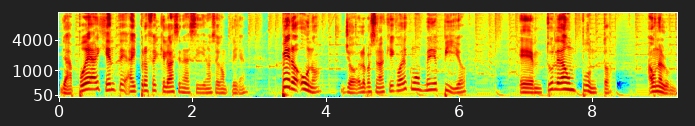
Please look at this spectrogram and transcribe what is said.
Ya, pues hay gente, hay profes que lo hacen así, no se complican. Pero uno, yo, en lo personal, que igual es como medio pillo, em, tú le das un punto a un alumno.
